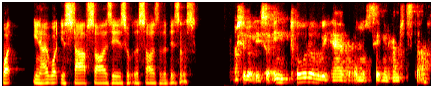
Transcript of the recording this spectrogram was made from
what, you know, what your staff size is or the size of the business? Absolutely. So in total, we have almost 700 staff.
